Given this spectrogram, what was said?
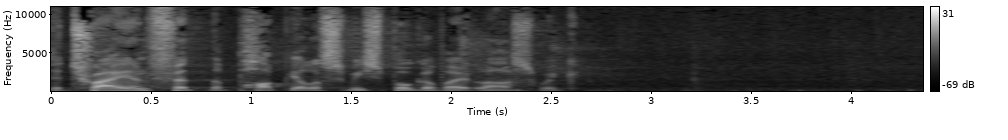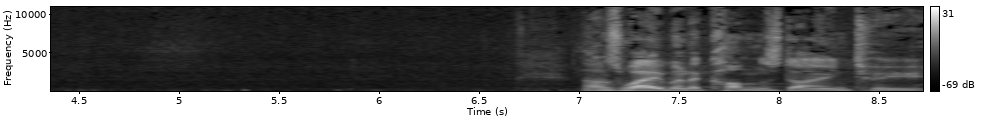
to try and fit the populace we spoke about last week. That's why, when it comes down to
